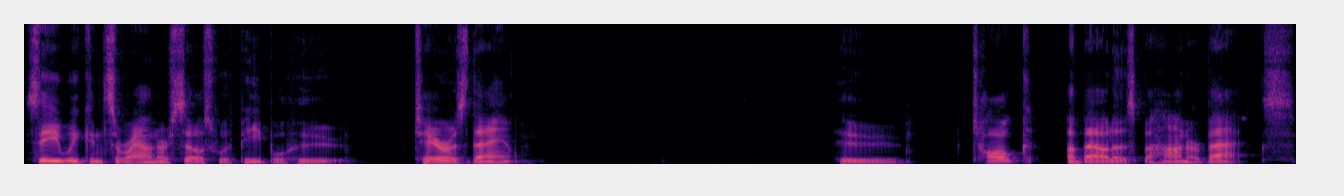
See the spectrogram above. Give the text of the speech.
See, we can surround ourselves with people who tear us down, who talk about us behind our backs.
